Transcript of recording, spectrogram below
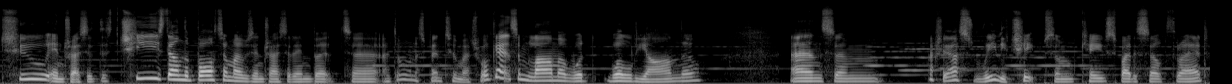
too interested. The cheese down the bottom I was interested in, but uh, I don't want to spend too much. We'll get some llama wood wool yarn though. And some... Actually, that's really cheap. Some cave spider silk thread.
